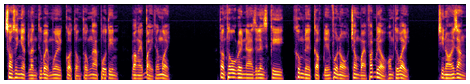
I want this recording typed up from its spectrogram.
sau sinh nhật lần thứ 70 của Tổng thống Nga Putin vào ngày 7 tháng 10. Tổng thống Ukraine Zelensky không đề cập đến vụ nổ trong bài phát biểu hôm thứ Bảy, chỉ nói rằng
